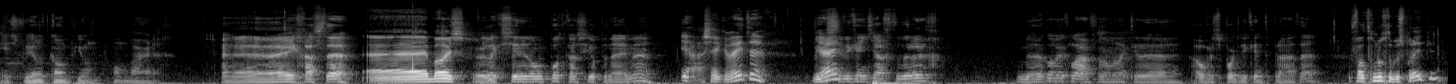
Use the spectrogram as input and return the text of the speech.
is wereldkampioen onwaardig. Hey gasten, Hey boys. we hebben lekker zin in om een podcast hier op te nemen. Ja, zeker weten. Eerste Jij? weekendje achter de rug. Ik ben ook alweer klaar voor om lekker eh, over het sportweekend te praten. hè? Valt genoeg te bespreken.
